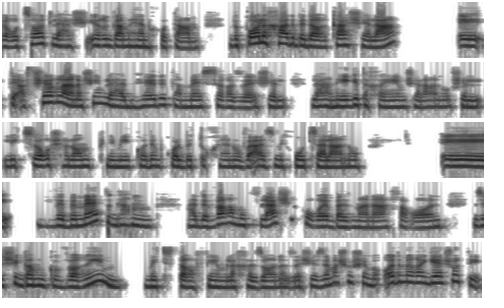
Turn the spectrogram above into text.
ורוצות להשאיר גם הן חותם, וכל אחד בדרכה שלה אה, תאפשר לאנשים להדהד את המסר הזה של להנהיג את החיים שלנו, של ליצור שלום פנימי קודם כל בתוכנו ואז מחוצה לנו. אה, ובאמת גם הדבר המופלא שקורה בזמן האחרון זה שגם גברים מצטרפים לחזון הזה, שזה משהו שמאוד מרגש אותי.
